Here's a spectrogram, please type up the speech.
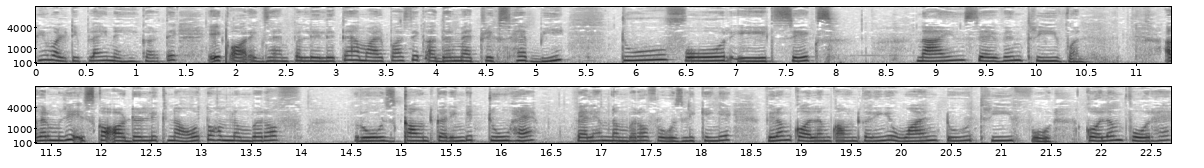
भी मल्टीप्लाई नहीं करते। एक और एग्ज़ाम्पल ले लेते हैं। हमारे पास एक अदर मैट्रिक्स है B two four eight six nine seven three one अगर मुझे इसका ऑर्डर लिखना हो तो हम नंबर ऑफ़ रोज काउंट करेंगे टू है। पहले हम नंबर ऑफ़ रोज लिखेंगे, फिर हम कॉलम काउंट करेंगे one two three four column four है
